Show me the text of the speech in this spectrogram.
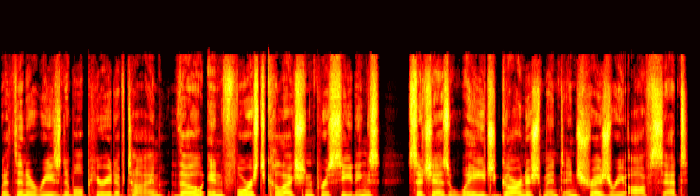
within a reasonable period of time, though enforced collection proceedings, such as wage garnishment and treasury offset,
